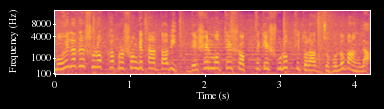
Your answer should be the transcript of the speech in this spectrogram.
মহিলাদের সুরক্ষা প্রসঙ্গে তার দাবি, দেশের মধ্যে সবথেকে সুরক্ষিত রাজ্য হলো বাংলা।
